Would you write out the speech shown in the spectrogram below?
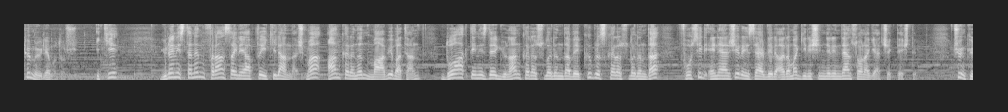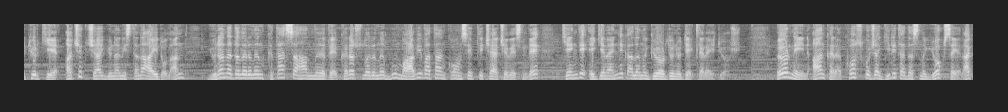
tümüyle budur. 2. Yunanistan'ın Fransa ile yaptığı ikili anlaşma Ankara'nın Mavi Vatan, Doğu Akdeniz'de Yunan karasularında ve Kıbrıs karasularında fosil enerji rezervleri arama girişimlerinden sonra gerçekleşti. Çünkü Türkiye açıkça Yunanistan'a ait olan Yunan adalarının kıta sahanlığı ve karasularını bu mavi vatan konsepti çerçevesinde kendi egemenlik alanı gördüğünü deklare ediyor. Örneğin Ankara koskoca Girit adasını yok sayarak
